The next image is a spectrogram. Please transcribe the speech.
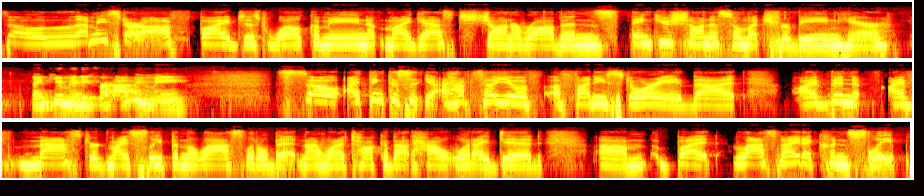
So let me start off by just welcoming my guest, Shawna Robins. Thank you, Shawna, so much for being here. Thank you, Mindy, for having me. So I think this is, yeah, I have to tell you a, a funny story that I've been I've mastered my sleep in the last little bit, and I want to talk about how what I did. Um, but last night I couldn't sleep,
